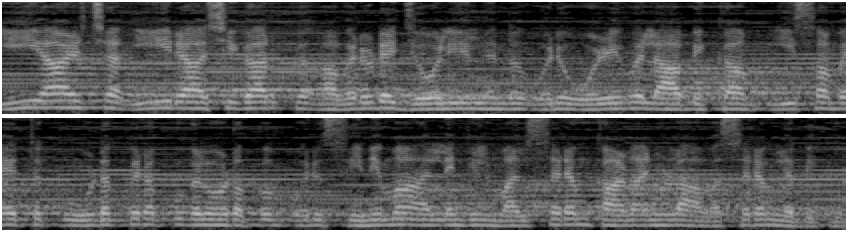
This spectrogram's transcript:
ഈ ആഴ്ച ഈ രാശിക്കാർക്ക് അവരുടെ ജോലിയിൽ നിന്ന് ഒരു ഒഴിവ് ലാഭിക്കാം. ഈ സമയത്ത് കൂടപ്പിറപ്പുകളോടൊപ്പം ഒരു സിനിമ അല്ലെങ്കിൽ മത്സരം കാണാനുള്ള അവസരം ലഭിക്കും.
